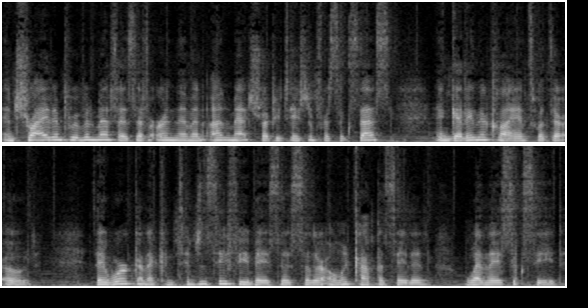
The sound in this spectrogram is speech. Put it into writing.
and tried and proven methods have earned them an unmatched reputation for success in getting their clients what they're owed. They work on a contingency fee basis, so they're only compensated when they succeed.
